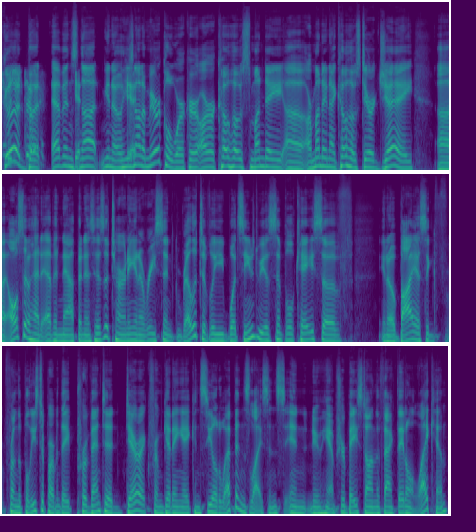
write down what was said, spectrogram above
good, but Evan's Yeah. not. You know, he's Yeah. not a miracle worker. Our co-host Monday, uh, our Monday night co-host Derrick J, uh, also had Evan Nappen as his attorney in a recent, relatively what seems to be a simple case of. You know, bias from the police department. They prevented Derrick from getting a concealed weapons license in New Hampshire based on the fact they don't like him.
